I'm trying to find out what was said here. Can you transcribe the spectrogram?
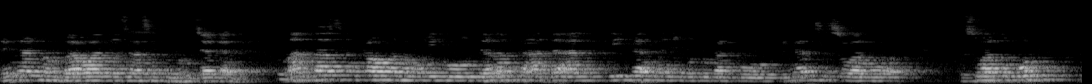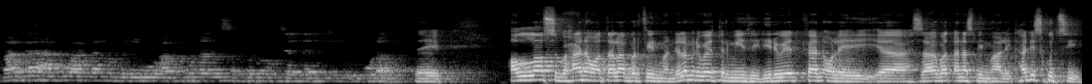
dengan membawa dosa sepenuh jagat lantas engkau menemuiku dalam keadaan tidak menyekutukanku dengan sesuatu sesuatu pun maka aku akan memberimu ampunan sepenuh jagat itu pula. Baik. Allah Subhanahu wa taala berfirman dalam riwayat Tirmizi diriwayatkan oleh ya, sahabat Anas bin Malik hadis qudsi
